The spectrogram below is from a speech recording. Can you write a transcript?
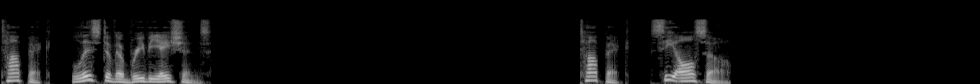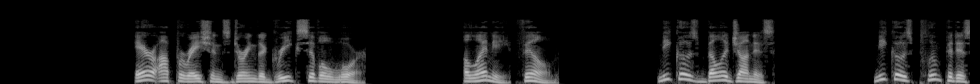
Topic: List of abbreviations. Topic: See also. Air operations during the Greek Civil War. Eleni film. Nikos Beloyannis. Nikos Ploumpidis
